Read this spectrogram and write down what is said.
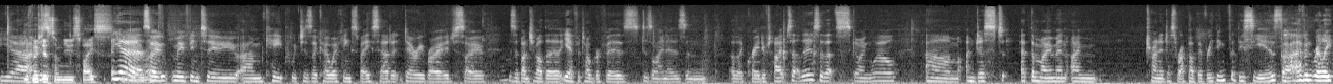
yeah. You've I'm moved to just, some new space. Yeah, Derry so moved into um, Keep, which is a co-working space out at Dairy Road. So there's a bunch of other yeah photographers, designers, and other creative types out there. So that's going well. Um, I'm just at the moment I'm trying to just wrap up everything for this year. So I haven't really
